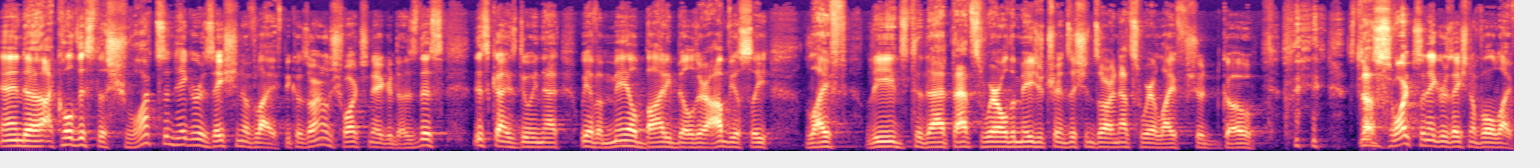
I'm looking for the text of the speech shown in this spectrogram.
And uh, I call this the Schwarzeneggerization of life because Arnold Schwarzenegger does this, this guy's doing that. We have a male bodybuilder, obviously life leads to that. That's where all the major transitions are, and that's where life should go. it's the Schwarzeneggerization of all life.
